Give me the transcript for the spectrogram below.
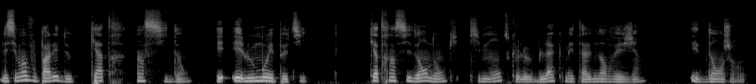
Laissez-moi vous parler de quatre incidents, et, le mot est petit. Quatre incidents donc qui montrent que le black metal norvégien est dangereux.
